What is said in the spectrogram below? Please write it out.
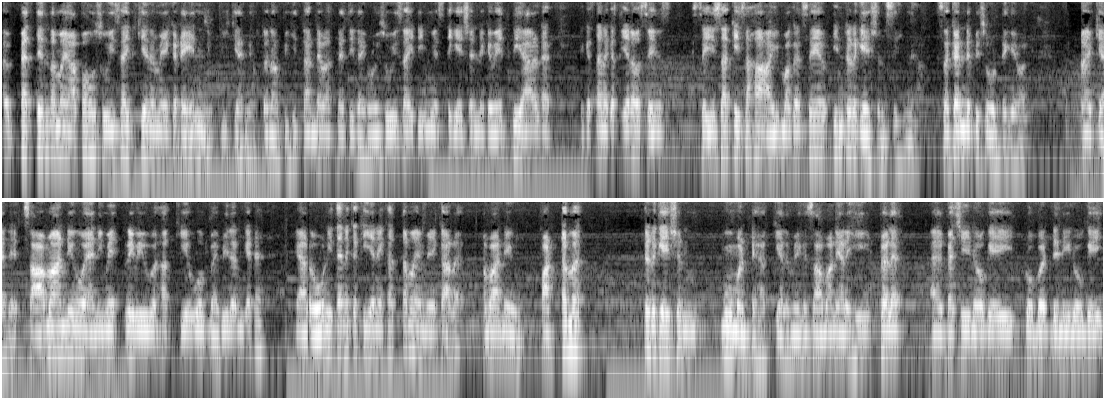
පැත්තෙන් තමයි අපහු සුයිසයිට් කියන මේකට එන්නේ. කියන ඔතන අපි හිතන්ටවත් නැති. දැන් සුයිසයිට ඉන්වස්ටිගේෂන් එක වෙද්දි යාලට එක තැනක තියෙනව සෙන්ස් සෙයිසකි සහ අයි මගසේ ඉන්ටර්ගේෂන් සින්න සකන්ඩ එපිසෝඩ් එක වගේ. කියන සාමාන්‍ය ෝ ඇනිමේ රිවව් හක් කියවෝ බැබිලන් ගැට යා ඕනි තැනක කියන එකත් තමයි මේ කාල අමානය පට්ටම ඉන්ටර්ගේෂන් මූමන්ට එකක් කියල. මේක සාමානය අර හිටල පැචිනෝගේ රොබට් දෙනීරෝගේ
